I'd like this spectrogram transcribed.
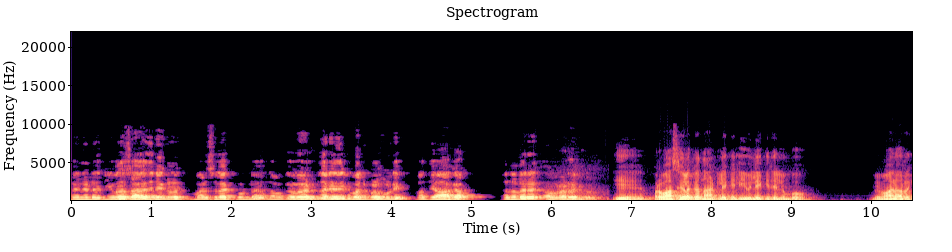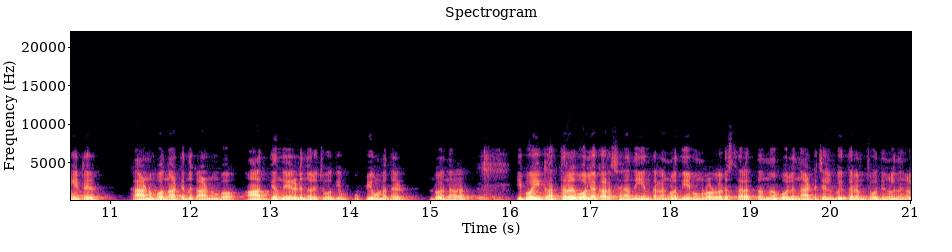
പിന്നെ ജീവിത സാഹചര്യങ്ങൾ മനസ്സിലാക്കിക്കൊണ്ട് നമുക്ക് വേണ്ട രീതിയിൽ പലപ്പോഴും കൂടി മദ്യം ആകാം എന്നുള്ളൊരു അഭിപ്രായം എനിക്കുള്ളൂ ഈ പ്രവാസികളൊക്കെ നാട്ടിലേക്ക് ലീവിലേക്ക് ചെല്ലുമ്പോൾ വിമാനം ഇറങ്ങിയിട്ട് കാണുമ്പോൾ നാട്ടിൽ നിന്ന് കാണുമ്പോൾ ആദ്യം നേരിടുന്ന ഒരു ചോദ്യം കുപ്പി കൊണ്ടുവന്നിട്ടുണ്ടോ എന്നാണ്. ഇപ്പോൾ ഈ ഖത്തർ പോലെ കർശന നിയന്ത്രണങ്ങളും നിയമങ്ങളുള്ള ഒരു സ്ഥലത്തുനിന്ന് പോലും നാട്ടിൽ ചെല്ലുമ്പോൾ ഇത്തരം ചോദ്യങ്ങൾ നിങ്ങൾ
